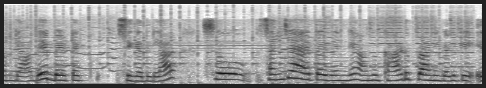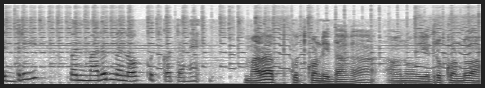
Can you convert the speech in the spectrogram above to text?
ಅವ್ನಿಗೆ ಯಾವುದೇ ಬೇಟೆ ಸಿಗೋದಿಲ್ಲ. ಸೊ ಸಂಜೆ ಆಯ್ತಾ ಇದ್ದಂಗೆ ಅವನು ಕಾಡು ಪ್ರಾಣಿಗಳಿಗೆ ಎದ್ರಿ ಒಂದು ಮರದ ಮೇಲೆ ಹೋಗಿ ಕುತ್ಕೋತಾನೆ. ಮರ ಕೂತ್ಕೊಂಡಿದ್ದಾಗ ಅವನು ಎದುರುಕೊಂಡು ಆ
